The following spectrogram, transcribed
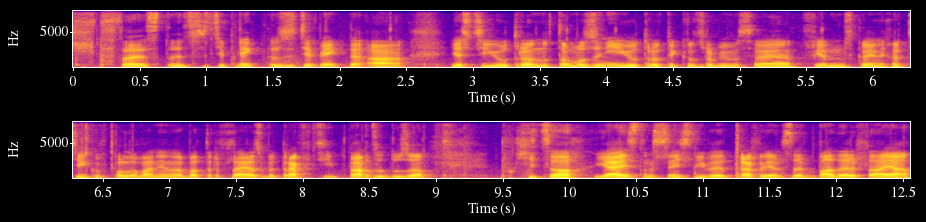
to jest, to jest życie piękne. Życie piękne. A jeszcze jutro, no to może nie jutro, tylko zrobimy sobie w jednym z kolejnych odcinków polowanie na Butterfly'a, żeby trafić bardzo dużo. Póki co ja jestem szczęśliwy. Trafiłem sobie Butterfly'a.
